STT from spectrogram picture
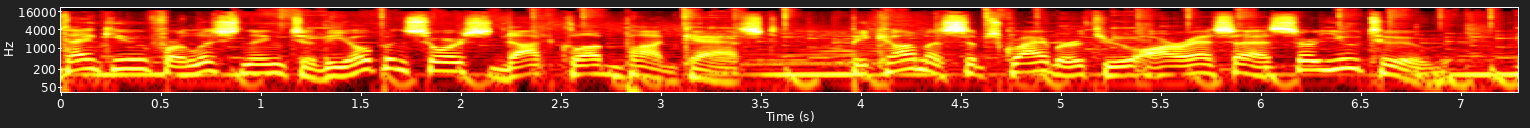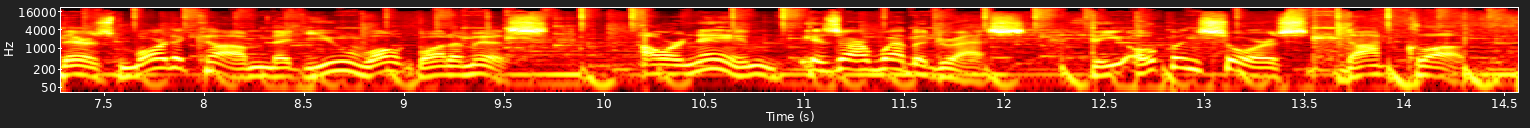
Thank you for listening to the Open Source Club podcast. Become a subscriber through RSS or YouTube. There's more to come that you won't want to miss. Our name is our web address, theopensource.club.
